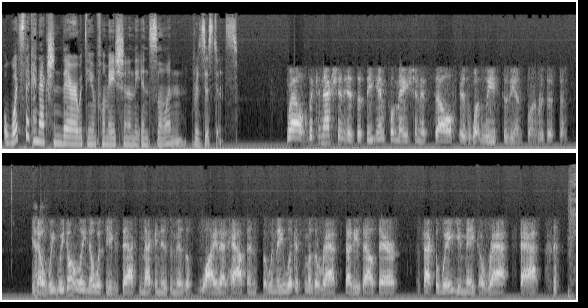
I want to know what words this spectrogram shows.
what's the connection there with the inflammation and the insulin resistance? Well, the connection is that the inflammation itself is what leads to the insulin resistance. You know, we, we don't really know what the exact mechanism is of why that happens, but when they look at some of the rat studies out there, in fact, the way you make a rat fat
